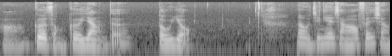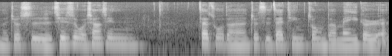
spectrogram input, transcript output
啊，各种各样的都有。那我今天想要分享的就是，其实我相信在座的，就是在听众的每一个人，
